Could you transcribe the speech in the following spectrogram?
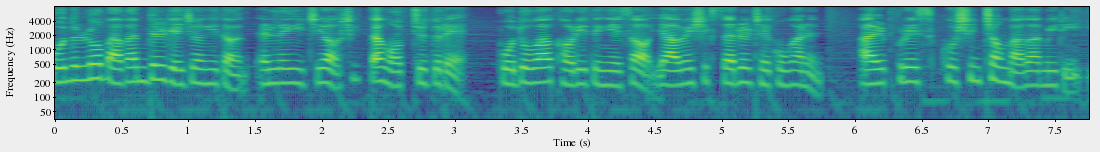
오늘로 마감될 예정이던 LA 지역 식당 업주들의 보도와 거리 등에서 야외 식사를 제공하는 알프레스코 신청 마감일이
